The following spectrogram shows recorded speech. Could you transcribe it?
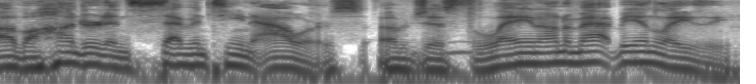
of 117 hours of just laying on a mat being lazy.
